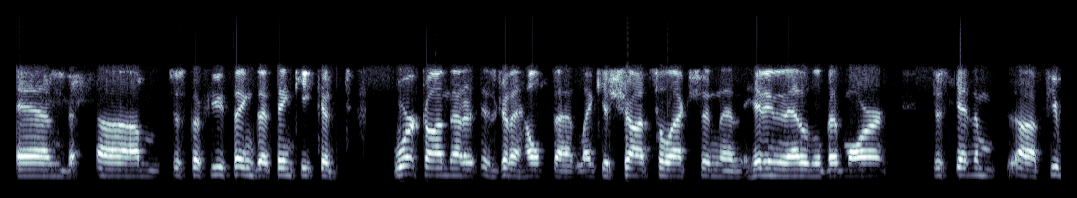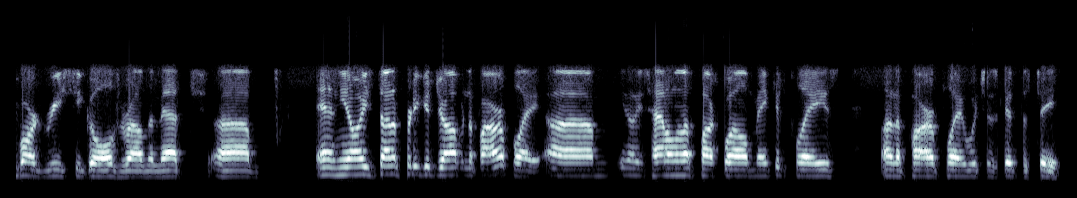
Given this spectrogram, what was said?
and um, just a few things I think he could work on that is going to help that, like his shot selection and hitting the net a little bit more just getting them uh, a few more greasy goals around the net. Um, and, you know, he's done a pretty good job in the power play. Um, you know, he's handling the puck well, making plays on the power play, which is good to see.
